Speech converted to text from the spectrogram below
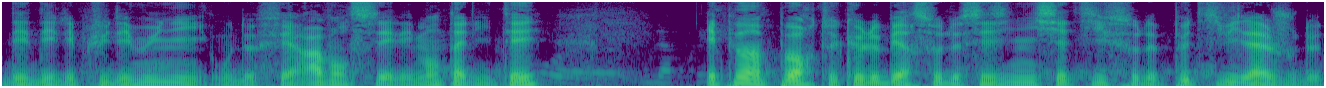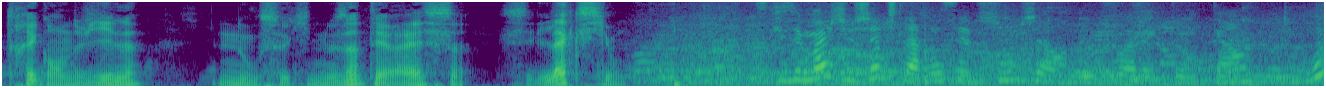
d'aider les plus démunis ou de faire avancer les mentalités, et peu importe que le berceau de ces initiatives soit de petits villages ou de très grandes villes, nous, ce qui nous intéresse, c'est l'action. Excusez-moi, je cherche la réception, j'ai rendez-vous avec quelqu'un. Oui,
